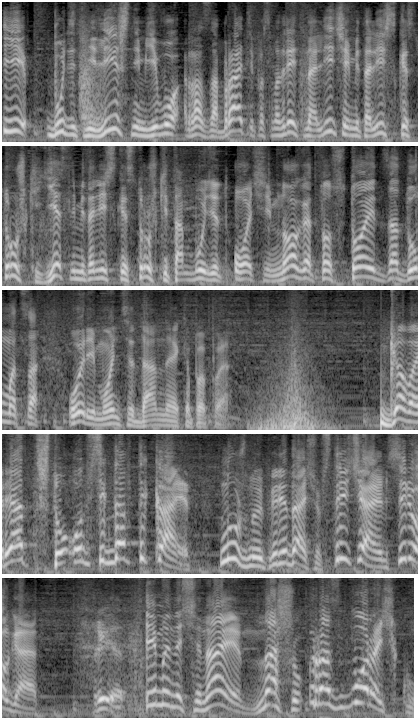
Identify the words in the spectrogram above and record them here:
И будет не лишним его разобрать и посмотреть наличие металлической стружки. Если металлической стружки там будет очень много, то стоит задуматься о ремонте данной КПП. Говорят, что он всегда втыкает нужную передачу. Встречаем, Серега! Привет! И мы начинаем нашу разборочку.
